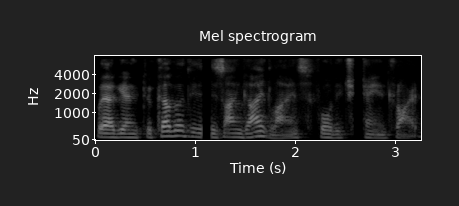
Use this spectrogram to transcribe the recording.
we are going to cover the design guidelines for the chain drive.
